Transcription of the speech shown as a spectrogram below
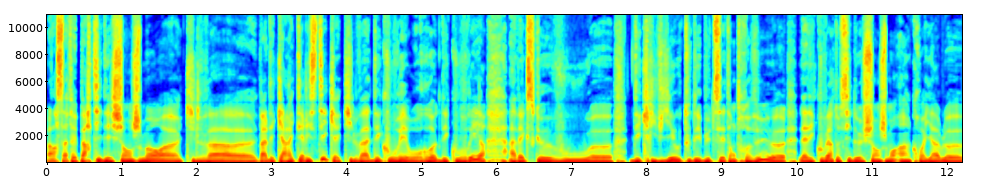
Alors ça fait partie des changements euh, qu'il va, bah, des caractéristiques qu'il va découvrir ou redécouvrir avec ce que vous euh, décriviez au tout début de cette entrevue, la découverte aussi de changements incroyables,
